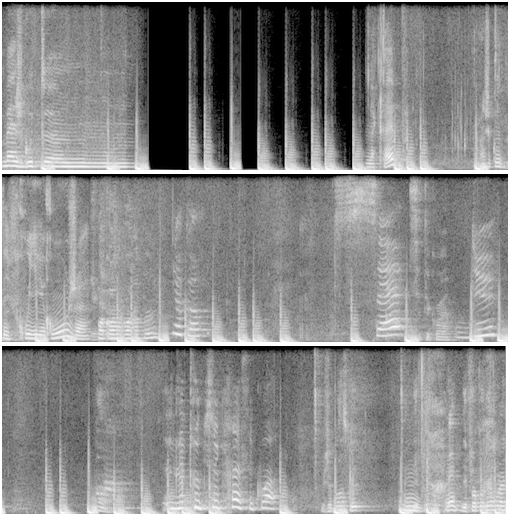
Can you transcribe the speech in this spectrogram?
Ben, je goûte euh, la crêpe. Je goûte des fruits rouges. Je peux encore en avoir un peu? D'accord. C'est C'était quoi? du. Le truc secret, c'est quoi? Je pense que... Mais- Des flocons d'avoine.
